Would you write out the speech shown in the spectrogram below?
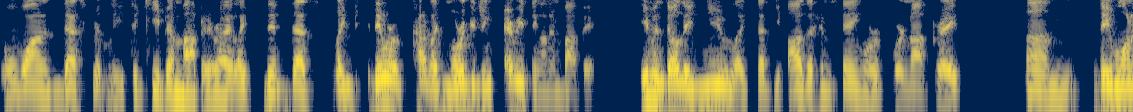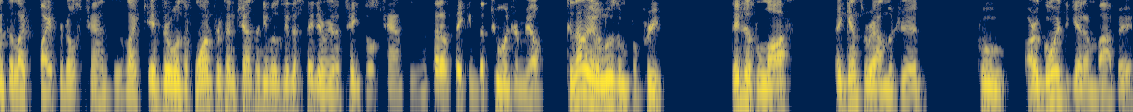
wanted desperately to keep Mbappe, right? Like they, that's like they were kind of like mortgaging everything on Mbappe, even though they knew like that the odds of him staying were were not great um, they wanted to like fight for those chances. Like if there was a one percent chance that he was going to stay, they were going to take those chances instead of taking the two hundred mil because now they're going to lose him for free. They just lost against Real Madrid, who are going to get Mbappe.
